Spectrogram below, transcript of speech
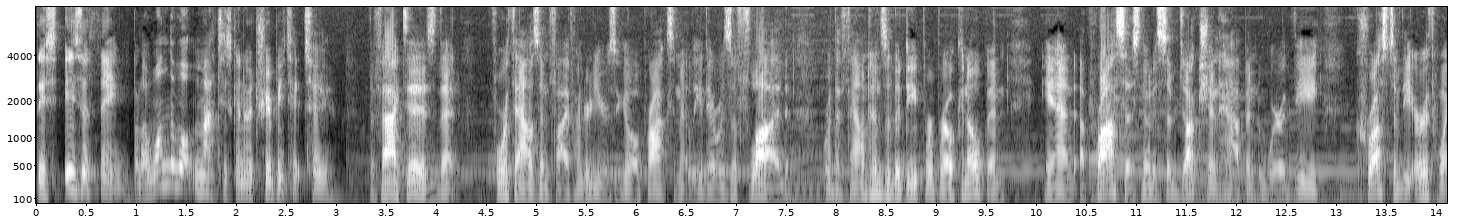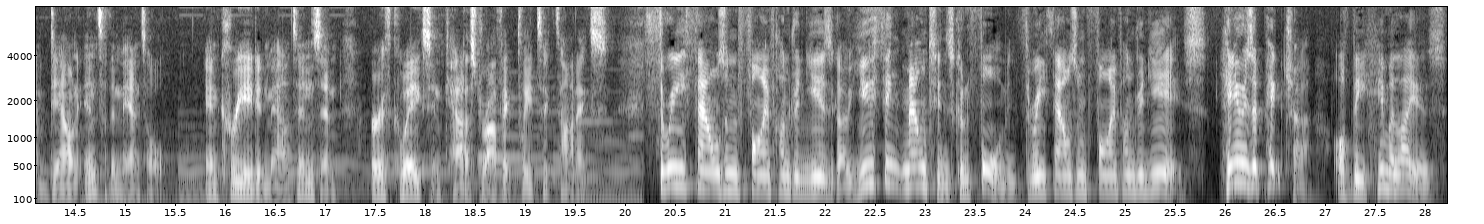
this is a thing, but I wonder what Matt is going to attribute it to. The fact is that 4,500 years ago, approximately, there was a flood where the fountains of the deep were broken open, and a process known as subduction happened where the crust of the earth went down into the mantle and created mountains and earthquakes and catastrophic plate tectonics. 3,500 years ago. You think mountains can form in 3,500 years? Here is a picture of the Himalayas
